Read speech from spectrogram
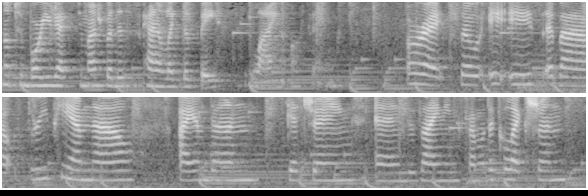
not to bore you guys too much, but this is kind of like the baseline of things. All right, so it is about 3 p.m. now. I am done sketching and designing some of the collections.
